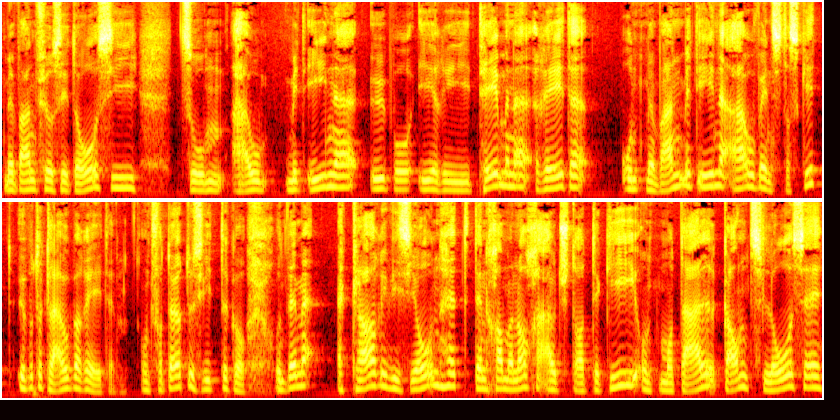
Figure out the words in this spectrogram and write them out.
Wir wollen für sie da sein, um auch mit ihnen über ihre Themen reden und wir wollen mit ihnen auch, wenn es das gibt, über den Glauben reden und von dort aus weitergehen. Und wenn man eine klare Vision hat, dann kann man nachher auch die Strategie und Modell ganz lose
